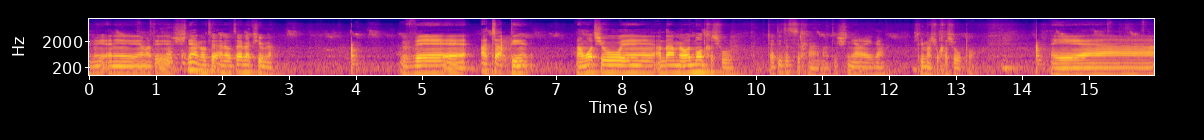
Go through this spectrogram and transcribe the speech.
אני, אני אמרתי, שנייה, אני רוצה, אני רוצה להקשיב לה. ועצרתי, למרות שהוא אה, אדם מאוד מאוד חשוב. קטעתי את השיחה, אמרתי, שנייה רגע, יש לי משהו חשוב פה. אה,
